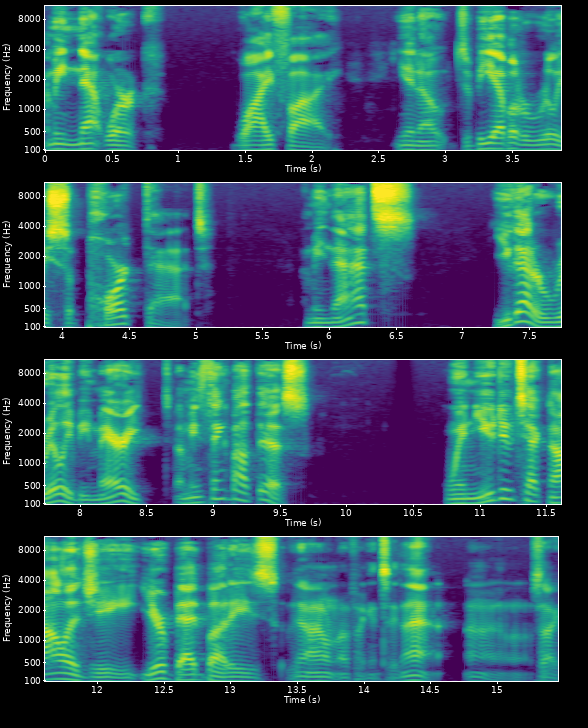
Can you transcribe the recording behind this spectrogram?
I mean, network, Wi Fi, you know, to be able to really support that. I mean, that's, you got to really be married. I mean, think about this. When you do technology, your bed buddies, I don't know if I can say that. Uh, sorry,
